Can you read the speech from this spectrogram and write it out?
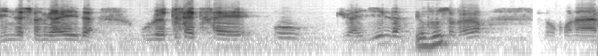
l'investment grade ou le très très le mhm. Donc on a un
